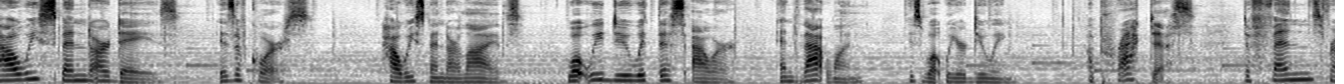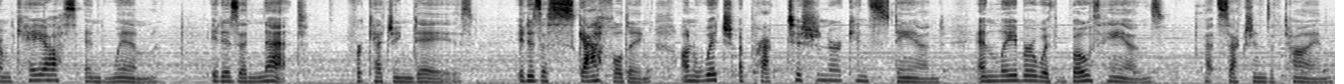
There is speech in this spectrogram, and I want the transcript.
How we spend our days is, of course, how we spend our lives. What we do with this hour and that one is what we are doing. A practice defends from chaos and whim. It is a net for catching days. It is a scaffolding on which a practitioner can stand and labor with both hands at sections of time.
